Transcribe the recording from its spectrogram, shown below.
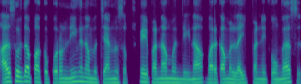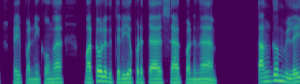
அதை சொல்லி தான் பார்க்க போகிறோம் நீங்கள் நம்ம சேனல் சப்ஸ்கிரைப் பண்ணாமல் இருந்தீங்கன்னா மறக்காமல் லைக் பண்ணிக்கோங்க சப்ஸ்கிரைப் பண்ணிக்கோங்க. மற்றவர்களுக்கு தெரியப்படுத்த ஷேர் பண்ணுங்க. தங்கம் விலை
